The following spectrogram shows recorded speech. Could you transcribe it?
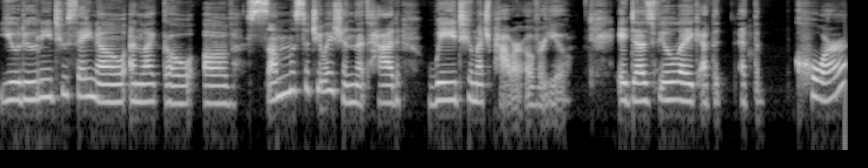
you do need to say no and let go of some situation that's had way too much power over you. It does feel like at the at the core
